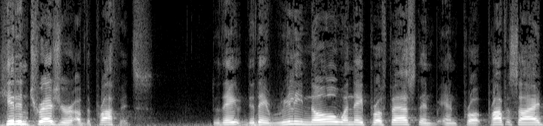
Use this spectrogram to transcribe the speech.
hidden treasure of the prophets. Do they, do they really know when they professed and, and pro- prophesied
